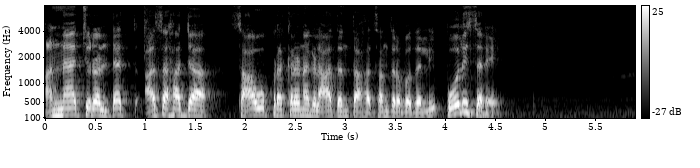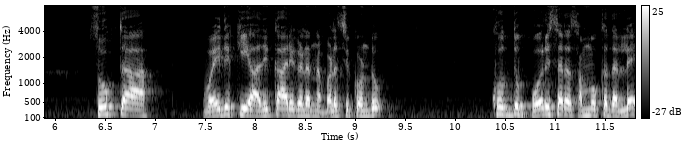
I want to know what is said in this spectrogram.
ಅನ್ಯಾಚುರಲ್ ಡೆತ್ ಅಸಹಜ ಸಾವು ಪ್ರಕರಣಗಳಾದಂತಹ ಸಂದರ್ಭದಲ್ಲಿ ಪೊಲೀಸರೇ ಸೂಕ್ತ ವೈದ್ಯಕೀಯ ಅಧಿಕಾರಿಗಳನ್ನು ಬಳಸಿಕೊಂಡು ಖುದ್ದು ಪೊಲೀಸರ ಸಮ್ಮುಖದಲ್ಲೇ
